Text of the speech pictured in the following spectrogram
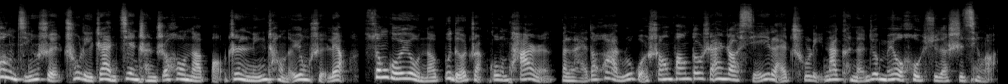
矿井水处理站建成之后呢，保证林场的用水量。孙国友呢不得转供他人。本来的话，如果双方都是按照协议来处理，那可能就没有后续的事情了。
